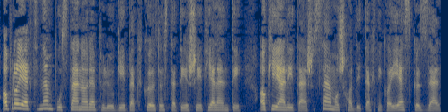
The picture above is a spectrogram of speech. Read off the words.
A projekt nem pusztán a repülőgépek költöztetését jelenti, a kiállítás számos haditechnikai eszközzel,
